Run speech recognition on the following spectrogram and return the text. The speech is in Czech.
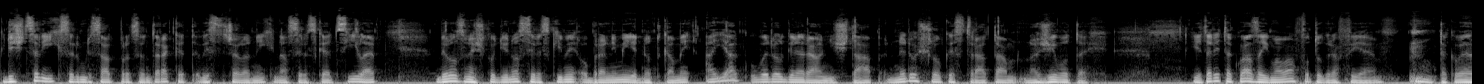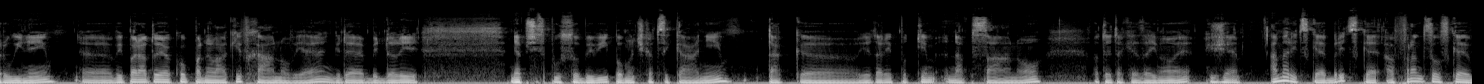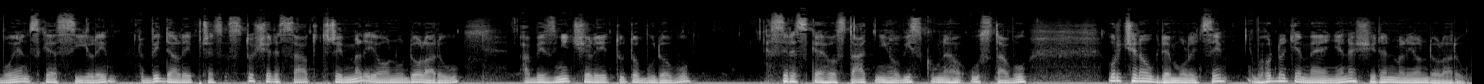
když celých 70% raket vystřelených na syrské cíle bylo zneškoděno syrskými obranými jednotkami a jak uvedl generální štáb, nedošlo ke ztrátám na životech. Je tady taková zajímavá fotografie, takové ruiny. Eh, vypadá to jako paneláky v Chánově, kde bydleli nepřizpůsobiví pomlčka cikáni, tak eh, je tady pod tím napsáno, a to je také zajímavé, že americké, britské a francouzské vojenské síly vydali přes 163 milionů dolarů, aby zničili tuto budovu Syrského státního výzkumného ústavu, určenou k demolici v hodnotě méně než 1 milion dolarů.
